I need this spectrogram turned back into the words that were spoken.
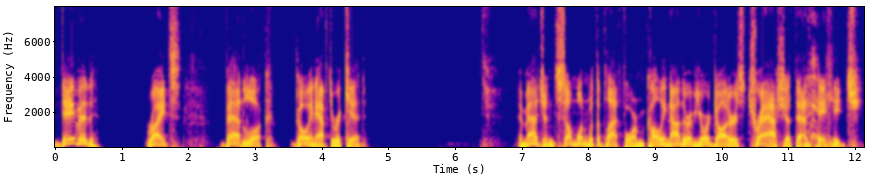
David writes, bad look going after a kid. Imagine someone with a platform calling either of your daughters trash at that age.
